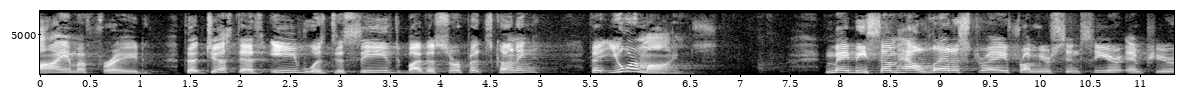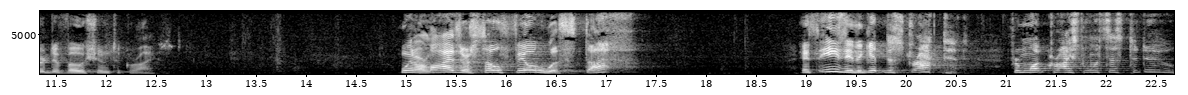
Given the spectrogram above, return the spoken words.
I am afraid that just as Eve was deceived by the serpent's cunning, that your minds may be somehow led astray from your sincere and pure devotion to Christ. When our lives are so filled with stuff, it's easy to get distracted from what Christ wants us to do.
